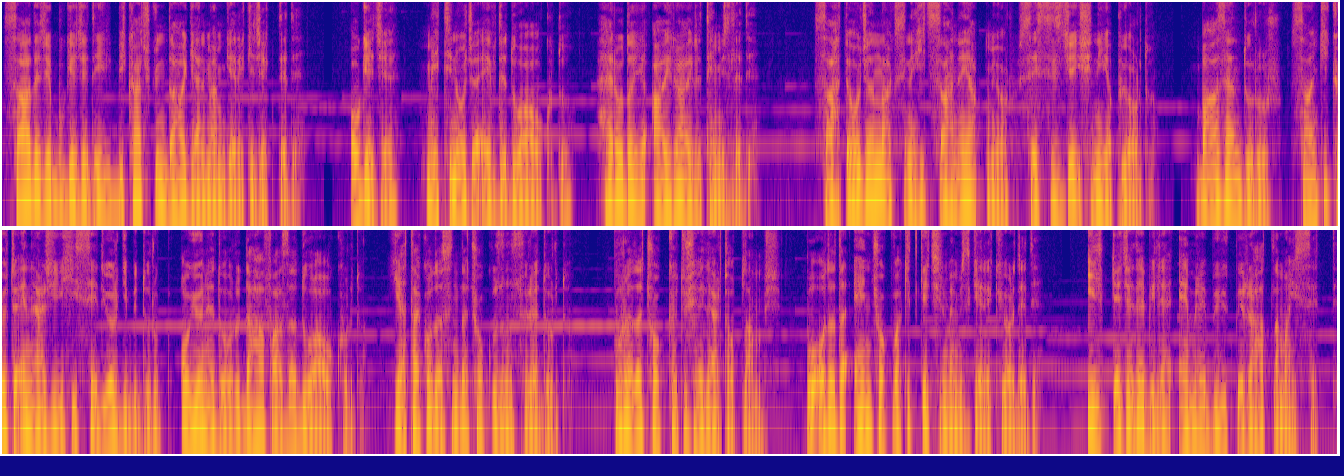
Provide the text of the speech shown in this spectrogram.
Sadece bu gece değil birkaç gün daha gelmem gerekecek dedi. O gece Metin Hoca evde dua okudu. Her odayı ayrı ayrı temizledi. Sahte hocanın aksine hiç sahne yapmıyor, sessizce işini yapıyordu. Bazen durur, sanki kötü enerjiyi hissediyor gibi durup o yöne doğru daha fazla dua okurdu. Yatak odasında çok uzun süre durdu. Burada çok kötü şeyler toplanmış. Bu odada en çok vakit geçirmemiz gerekiyor dedi. İlk gecede bile Emre büyük bir rahatlama hissetti.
